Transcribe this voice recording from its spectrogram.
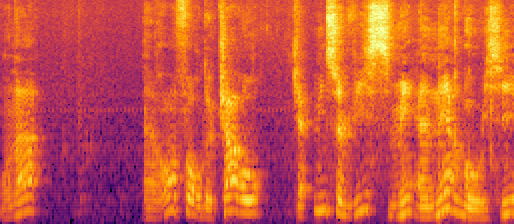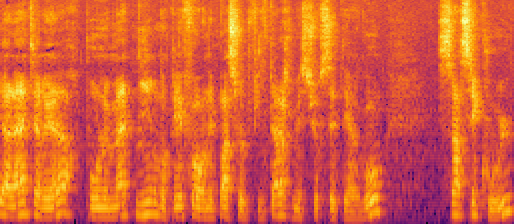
On a un renfort de carreau qui a une seule vis, mais un ergot ici à l'intérieur pour le maintenir. Donc l'effort n'est pas sur le filetage, mais sur cet ergot. Ça c'est cool.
